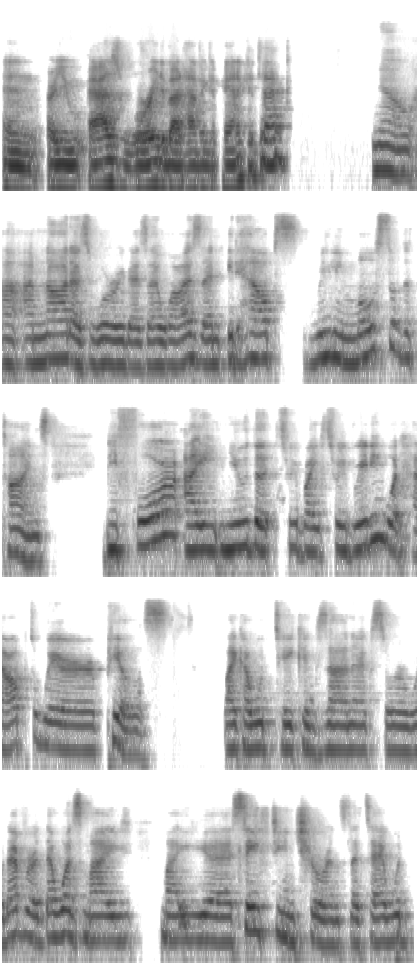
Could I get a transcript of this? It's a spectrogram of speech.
And are you as worried about having a panic attack? No, I'm not as worried as I was. And it helps really most of the times. Before I knew the three by three breathing, what helped were pills. Like I would take Xanax or whatever. That was my my uh, safety insurance. Let's say I would,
